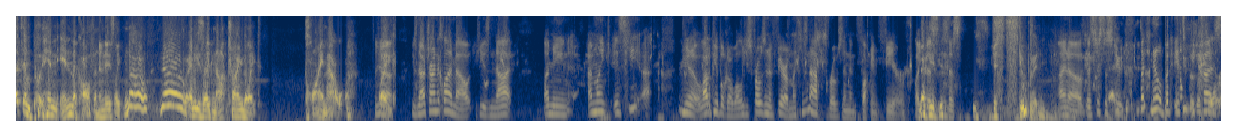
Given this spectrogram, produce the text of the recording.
lets him put him in the coffin, and he's like, "No, no," and he's like not trying to like climb out. Yeah. Like, He's not trying to climb out. He's not. I mean, I'm like, is he? Uh, you know, a lot of people go, "Well, he's frozen in fear." I'm like, he's not frozen in fucking fear. Like No, this, he's just- this. he's just stupid. I know it's just a stupid. But no, but it's He's because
